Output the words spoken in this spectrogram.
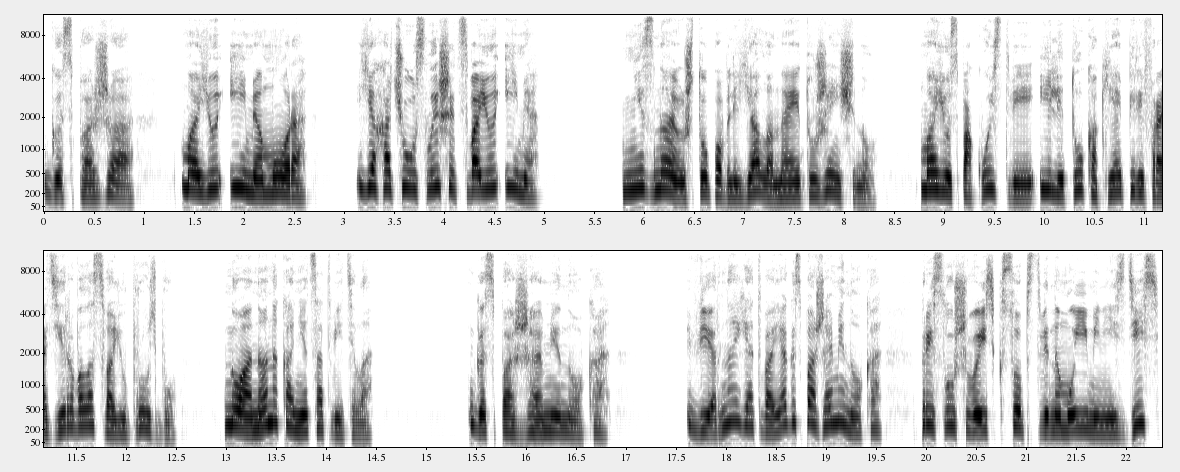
«Госпожа, мое имя Мора. Я хочу услышать свое имя». Не знаю, что повлияло на эту женщину. Мое спокойствие или то, как я перефразировала свою просьбу. Но она, наконец, ответила. «Госпожа Минока». «Верно, я твоя госпожа Минока». Прислушиваясь к собственному имени здесь,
